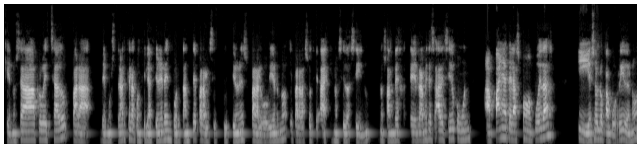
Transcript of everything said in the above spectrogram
que no se ha aprovechado para demostrar que la conciliación era importante para las instituciones, para el gobierno y para la sociedad. Y no ha sido así, ¿no? Nos han eh, realmente ha sido como un apáñatelas como puedas y eso es lo que ha ocurrido, ¿no?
